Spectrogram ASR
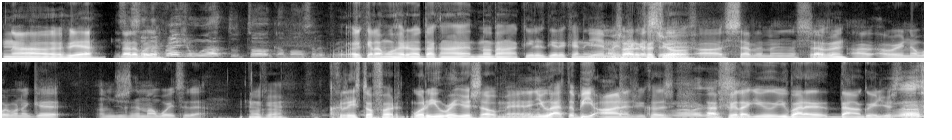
No, yeah. This Dale para celebration. We have to talk about celebration. Es que las mujeres no están, no están aquí. Let's get it, Kenny. Yeah, I'm man. sorry like to I cut you off. Uh, seven, man. That's Seven? I, I already know what I want to get. I'm just in my way to that. Okay. Christopher, what do you rate yourself, man? And you have to be honest because Well, like I I feel said- like you you about to downgrade yourself.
